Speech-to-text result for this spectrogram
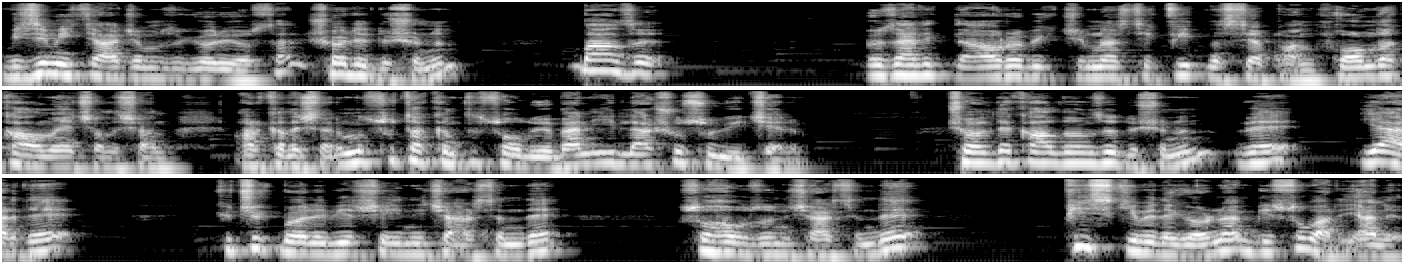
bizim ihtiyacımızı görüyorsa şöyle düşünün. Bazı özellikle aerobik, jimnastik, fitness yapan, formda kalmaya çalışan arkadaşlarımın su takıntısı oluyor. Ben illa şu suyu içerim. Çölde kaldığınızı düşünün ve yerde küçük böyle bir şeyin içerisinde, su havuzunun içerisinde pis gibi de görünen bir su var. Yani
